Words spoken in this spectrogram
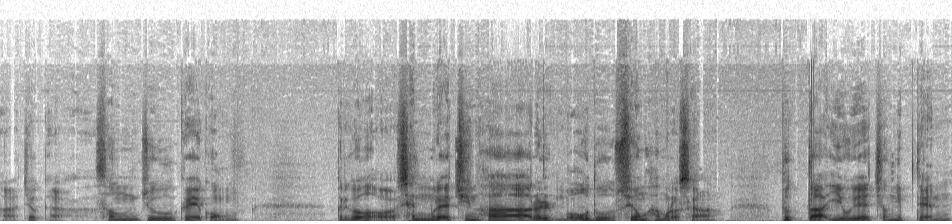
아, 즉 아, 성주괴공, 그리고 어, 생물의 진화를 모두 수용함으로써 붓다 이후에 정립된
